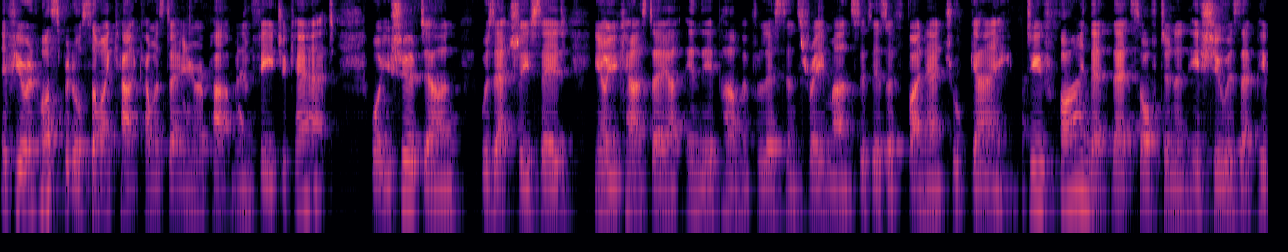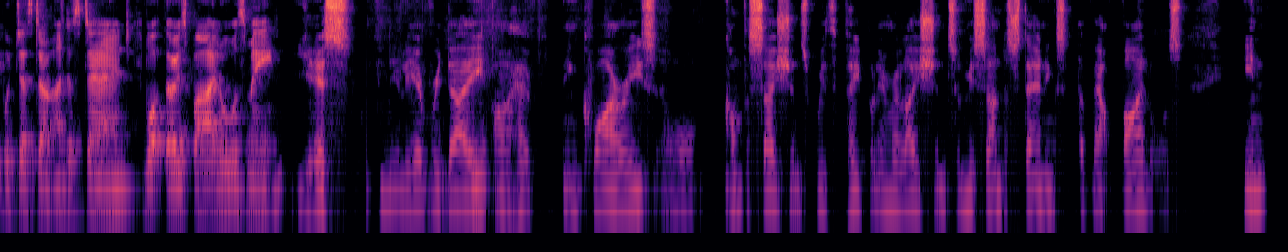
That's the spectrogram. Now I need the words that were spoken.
If you're in hospital, someone can't come and stay in your apartment and feed your cat. What you should have done was actually said, you know, you can't stay in the apartment for less than three months if there's a financial gain. Do you find that that's often an issue, is that people just don't understand what those bylaws mean? Yes, nearly every day I have inquiries or conversations with people in relation to misunderstandings about bylaws in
